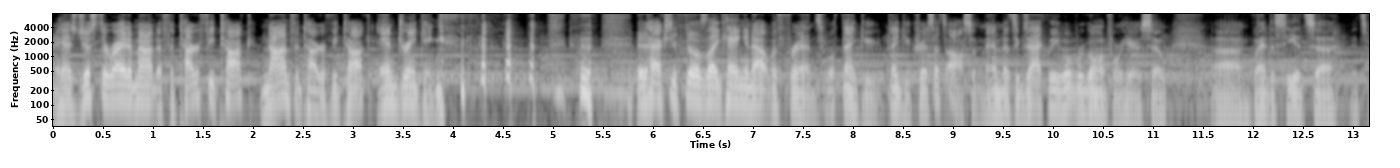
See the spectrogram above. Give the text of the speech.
It has just the right amount of photography talk, non photography talk, and drinking. it actually feels like hanging out with friends. Well, thank you, thank you, Chris. That's awesome, man. That's exactly what we're going for here. So, uh, glad to see it's uh, it's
